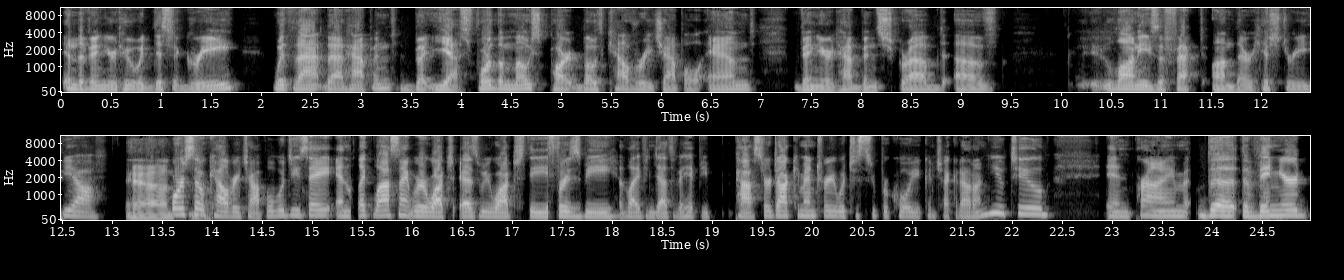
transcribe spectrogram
in the vineyard, who would disagree with that that happened. But yes, for the most part, both Calvary Chapel and Vineyard have been scrubbed of Lonnie's effect on their history. Yeah. And Or so yeah. Calvary Chapel, would you say? And like last night we were watch as we watched the Frisbee Life and Death of a Hippie Pastor documentary, which is super cool. You can check it out on YouTube in Prime. The the Vineyard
